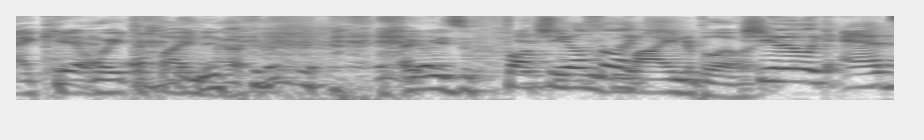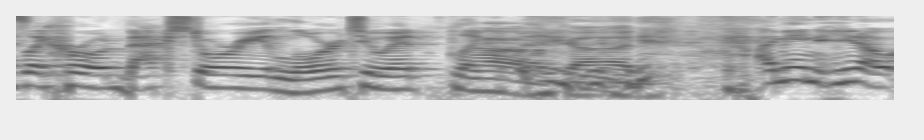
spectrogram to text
I can't wait to find out. It was And fucking she also like mind blowing. She then like adds like her own backstory and lore to it. Like Oh god. I mean, you know,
